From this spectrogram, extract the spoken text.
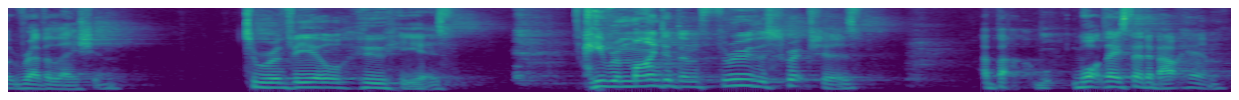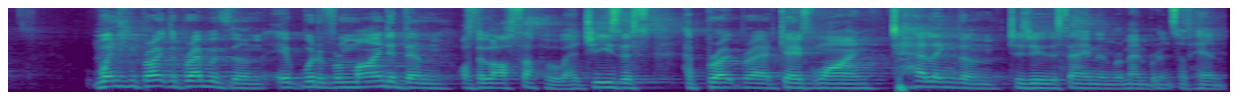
but revelation to reveal who he is. He reminded them through the scriptures about what they said about him. When he broke the bread with them, it would have reminded them of the Last Supper, where Jesus had broke bread, gave wine, telling them to do the same in remembrance of him.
